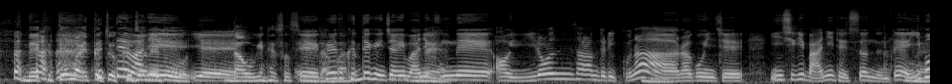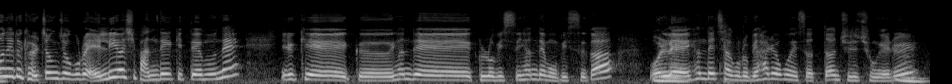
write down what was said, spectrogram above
네, 그때만 했죠. 그때 그 전에도 예. 나오긴 했었습니다. 예, 그래도 그때 굉장히 많이 네. 국내 어, 이런 사람들이 있구나라고 음. 이제 인식이 많이 됐었는데 네. 이번에도 결정적으로 엘리엇이 반대했기 때문에 이렇게 그 현대 글로비스, 현대 모비스가 원래 네. 현대차 그룹이 하려고 했었던 주주 총회를 음.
